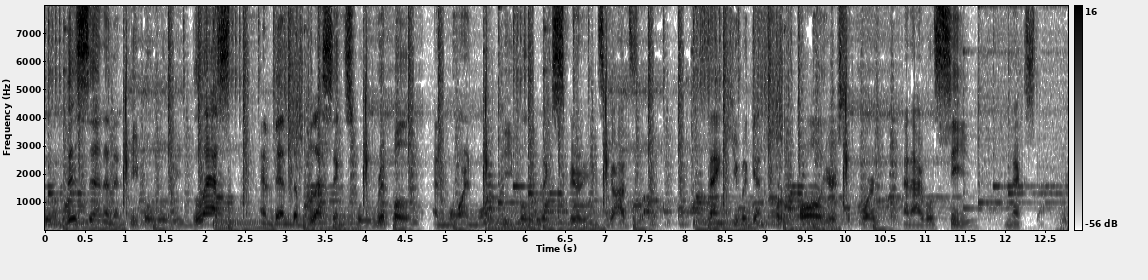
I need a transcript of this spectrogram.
will listen, and then people will be blessed, and then the blessings will ripple, and more and more people will experience God's love. Thank you again for all your support, and I will see you next time.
